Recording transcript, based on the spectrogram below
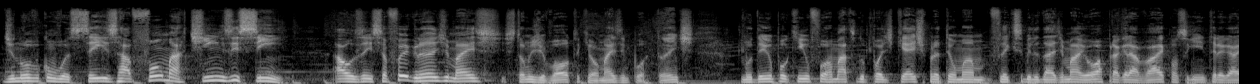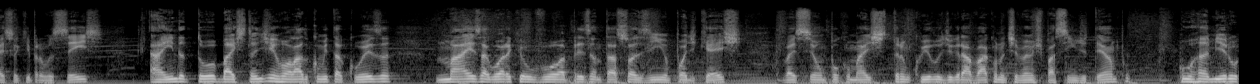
De novo com vocês, Rafão Martins, e sim, a ausência foi grande, mas estamos de volta, que é o mais importante. Mudei um pouquinho o formato do podcast para ter uma flexibilidade maior para gravar e conseguir entregar isso aqui para vocês. Ainda estou bastante enrolado com muita coisa, mas agora que eu vou apresentar sozinho o podcast, vai ser um pouco mais tranquilo de gravar quando tiver um espacinho de tempo. O Ramiro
